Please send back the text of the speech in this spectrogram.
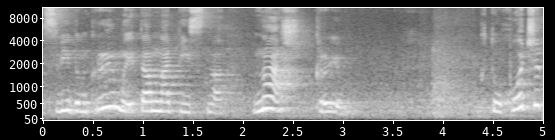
с видом Крыма, и там написано «Наш Крым». Кто хочет,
